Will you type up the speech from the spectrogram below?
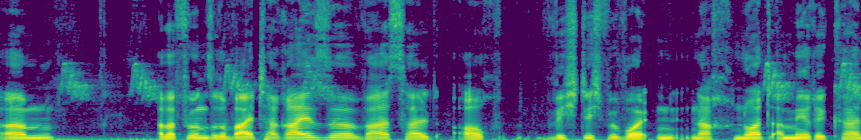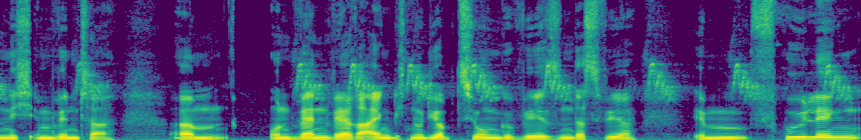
Ähm, aber für unsere Weiterreise war es halt auch wichtig, wir wollten nach Nordamerika nicht im Winter. Ähm, und wenn, wäre eigentlich nur die Option gewesen, dass wir im Frühling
